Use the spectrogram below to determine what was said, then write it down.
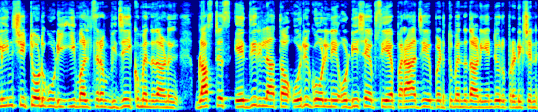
ക്ലീൻ ഷീറ്റോടുകൂടി ഈ മത്സരം വിജയിക്കുമെന്നതാണ്. ബ്ലാസ്റ്റേഴ്സ് എതിരില്ലാത്ത ഒരു ഗോളിന് ഒഡീഷ എഫ് സിയെ പരാജയപ്പെടുത്തുമെന്നതാണ് എന്റെ ഒരു പ്രഡിക്ഷൻ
